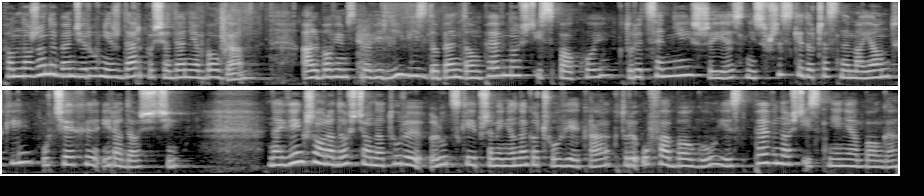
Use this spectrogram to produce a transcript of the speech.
Pomnożony będzie również dar posiadania Boga, albowiem sprawiedliwi zdobędą pewność i spokój, który cenniejszy jest niż wszystkie doczesne majątki, uciechy i radości. Największą radością natury ludzkiej przemienionego człowieka, który ufa Bogu, jest pewność istnienia Boga.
